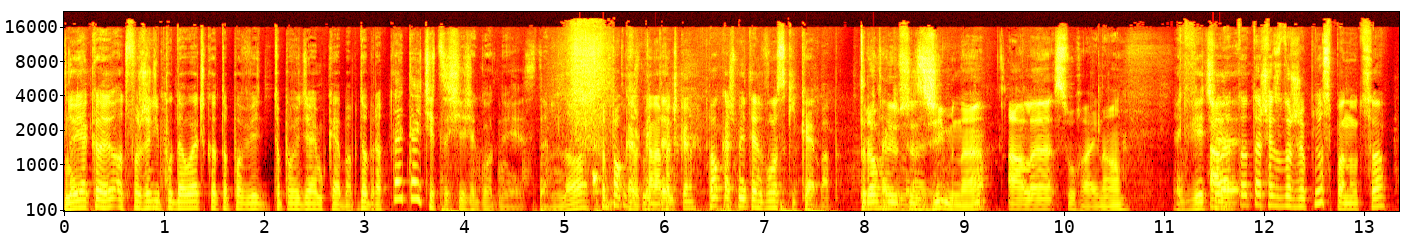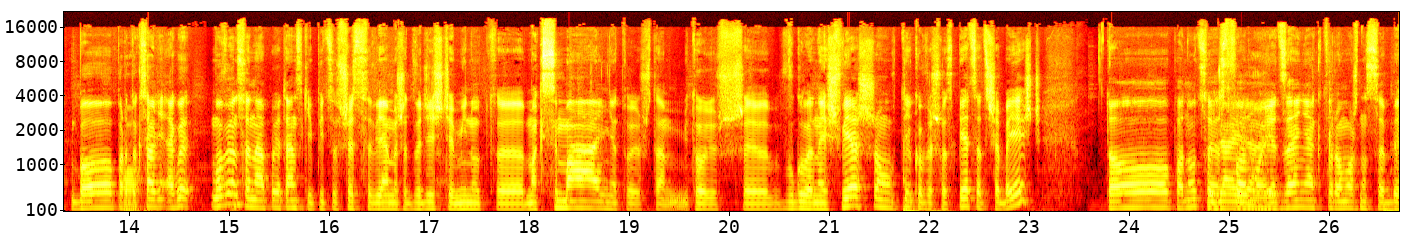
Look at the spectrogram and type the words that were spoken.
No jak e, otworzyli pudełeczko, to, powie, to powiedziałem kebab. Dobra, daj, dajcie coś jeść, głodny jestem, no. To pokaż, mi ten, kanapeczkę? pokaż mi ten włoski kebab. Trochę już jest zimne, ale słuchaj, no. Jak wiecie... Ale to też jest duży plus panuco, bo paradoksalnie, jakby mówiąc o napolitańskiej pizzy, wszyscy wiemy, że 20 minut e, maksymalnie to już tam, to już e, w ogóle najświeższą, tylko wyszło z pieca, trzeba jeść. To panuco jest formą jedzenia, którą można sobie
